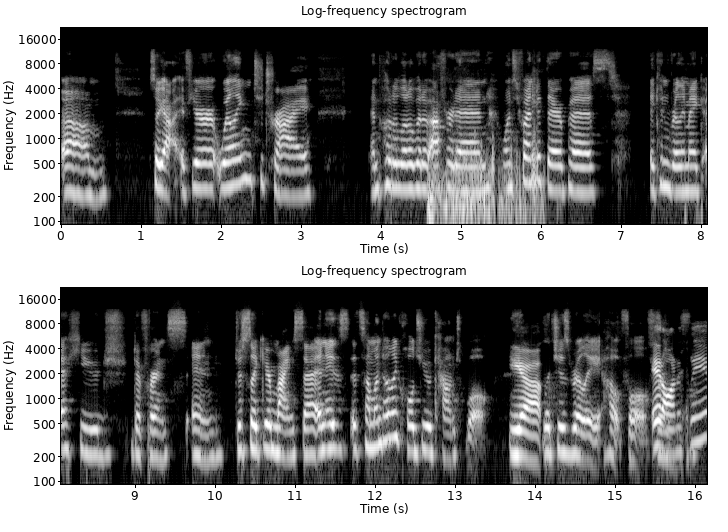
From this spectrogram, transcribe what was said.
Um, so yeah, if you're willing to try and put a little bit of effort in, once you find a therapist, it can really make a huge difference in just like your mindset, and it's it's someone to like hold you accountable. Yeah, which is really helpful. It honestly,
